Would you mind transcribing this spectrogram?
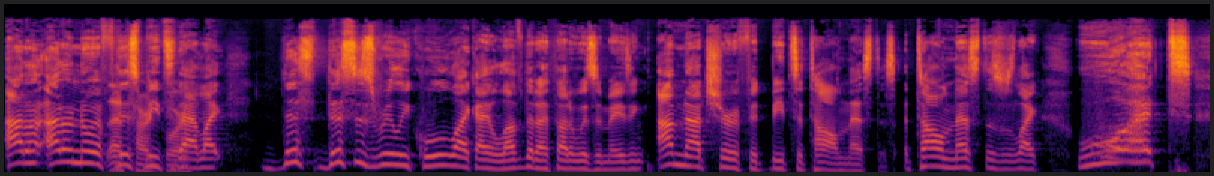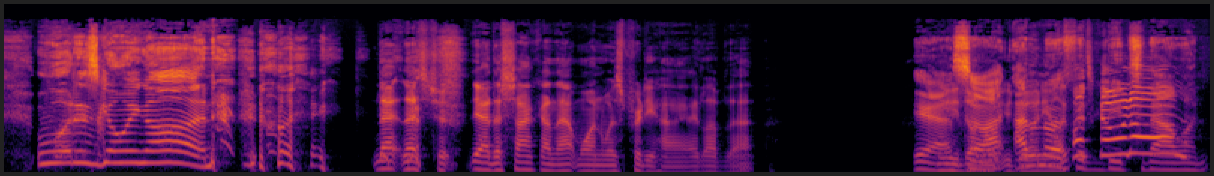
I don't I don't know if That's this beats hardcore. that. Like this this is really cool. Like I loved it. I thought it was amazing. I'm not sure if it beats Ahtal-Neset. Atal Nestus was like, what? What is going on? That that's true. Yeah, the shock on that one was pretty high. I love that. Yeah, so I, I don't know if like, "What's it beats that one.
